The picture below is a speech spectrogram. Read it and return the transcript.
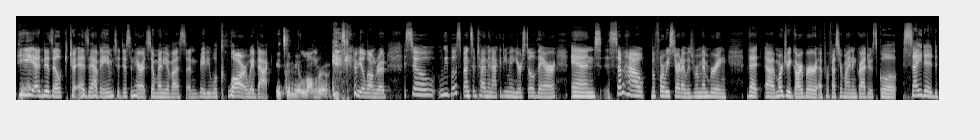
he yeah. and his ilk as have aimed to disinherit so many of us and maybe we'll claw our way back. It's going to be a long road. It's going to be a long road. So, we both spent some time in academia. You're still there. And somehow before we start I was remembering that uh, Marjorie Garber, a professor of mine in graduate school, cited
